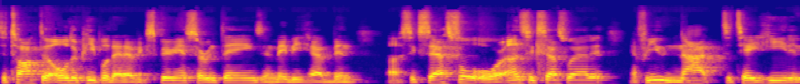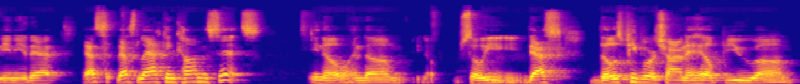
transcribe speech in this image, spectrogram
to talk to older people that have experienced certain things and maybe have been uh, successful or unsuccessful at it, and for you not to take heed in any of that, that's that's lacking common sense, you know. And um, you know, so that's those people are trying to help you um,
